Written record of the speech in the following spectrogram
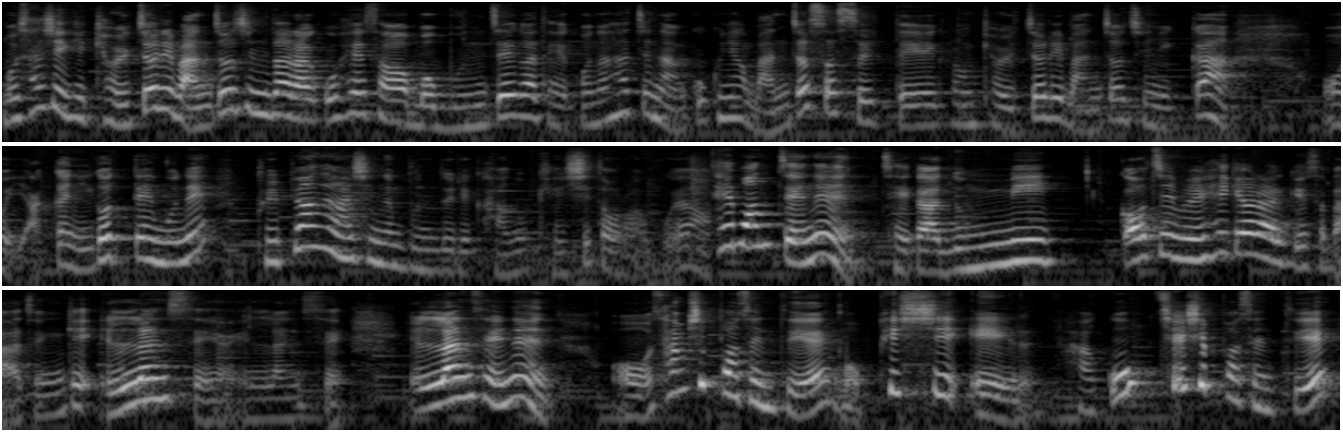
뭐 사실 이게 결절이 만져진다라고 해서 뭐 문제가 되거나 하진 않고 그냥 만졌었을 때 그런 결절이 만져지니까 어 약간 이것 때문에 불편해 하시는 분들이 간혹 계시더라고요. 세 번째는 제가 눈 밑 꺼짐을 해결하기 위해서 맞은 게 엘란세예요, 엘란세. 엘란세는 어 30%의 뭐 PCL하고 70%의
